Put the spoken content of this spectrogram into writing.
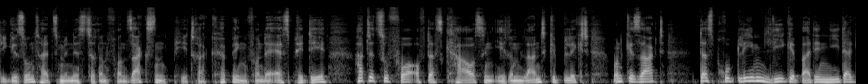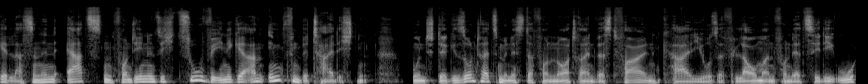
Die Gesundheitsministerin von Sachsen, Petra Köpping von der SPD, hatte zuvor auf das Chaos in ihrem Land geblickt und gesagt, das Problem liege bei den niedergelassenen Ärzten, von denen sich zu wenige am Impfen beteiligten. Und der Gesundheitsminister von Nordrhein-Westfalen, Karl-Josef Laumann von der CDU,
